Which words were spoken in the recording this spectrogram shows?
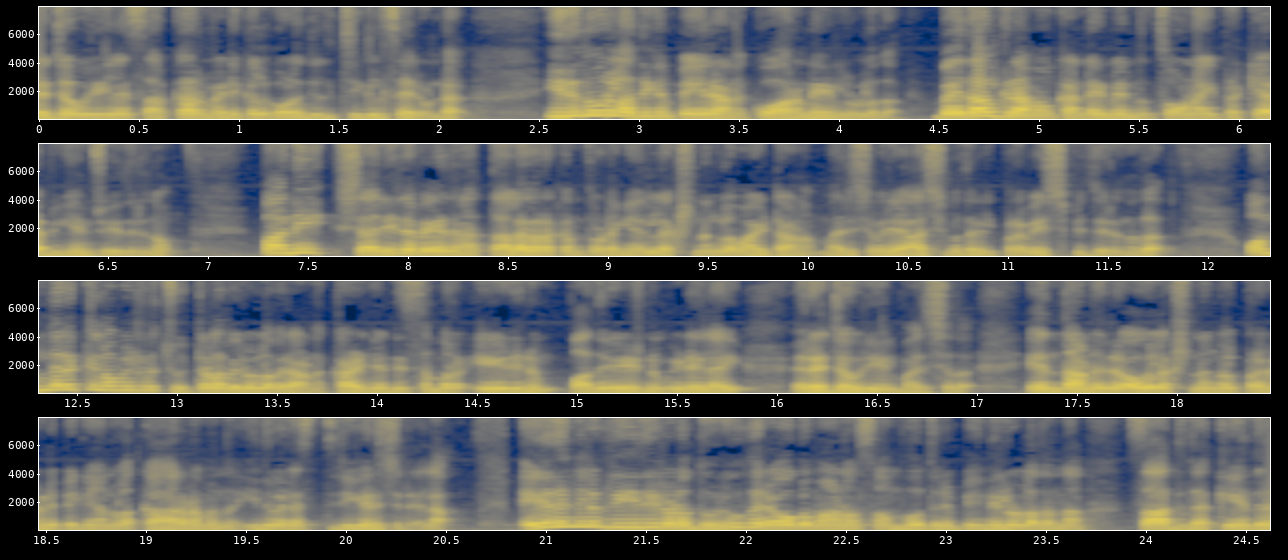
രജൌരിയിലെ സർക്കാർ മെഡിക്കൽ കോളേജിൽ ചികിത്സയിലുണ്ട്. ഇരുന്നൂറിലധികം പേരാണ് ക്വാറന്റൈനിലുള്ളത്. ബേതാൽ ഗ്രാമം കണ്ടെയ്ൻമെന്റ് സോണായി പ്രഖ്യാപിക്കുകയും ചെയ്തിരുന്നു. പനി ശരീരവേദന തലകറക്കം തുടങ്ങിയ ലക്ഷണങ്ങളുമായിട്ടാണ് മരിച്ചവരെ ആശുപത്രിയിൽ പ്രവേശിപ്പിച്ചിരുന്നത്. ഒന്നര കിലോമീറ്റർ ചുറ്റളവിലുള്ളവരാണ് കഴിഞ്ഞ ഡിസംബർ ഏഴിനും പതിനേഴിനും ഇടയിലായി രജൌരിയിൽ മരിച്ചത്. എന്താണ് രോഗലക്ഷണങ്ങൾ പ്രകടിപ്പിക്കാനുള്ള കാരണമെന്ന് ഇതുവരെ സ്ഥിരീകരിച്ചിട്ടില്ല. ഏതെങ്കിലും രീതിയിലുള്ള ദുരൂഹ രോഗമാണോ സംഭവത്തിന് പിന്നിലുള്ളതെന്ന സാധ്യത കേന്ദ്ര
